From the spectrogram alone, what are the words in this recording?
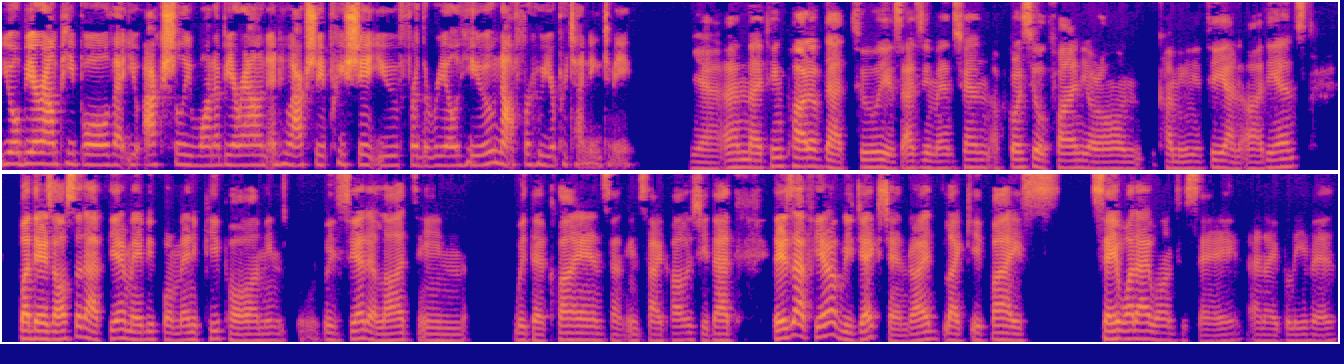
You will be around people that you actually want to be around and who actually appreciate you for the real you, not for who you're pretending to be. yeah. And I think part of that too is, as you mentioned, of course, you'll find your own community and audience, but there's also that fear maybe for many people. I mean, we see it a lot in with the clients and in psychology that there's that fear of rejection, right? Like if I say what I want to say and I believe it,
